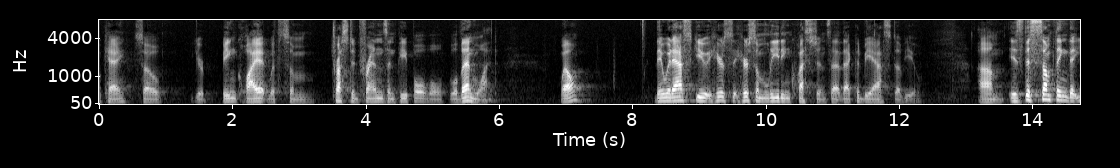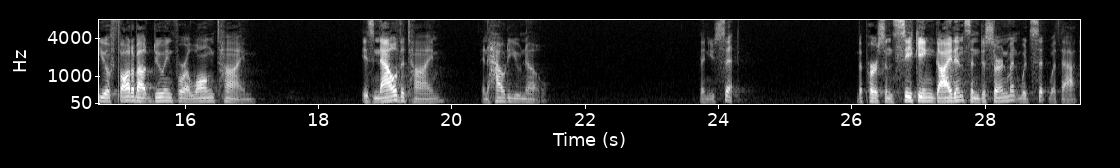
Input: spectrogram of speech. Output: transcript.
Okay, so you're being quiet with some trusted friends and people. Well, well then what? Well, they would ask you here's, here's some leading questions that, that could be asked of you. Um, is this something that you have thought about doing for a long time? Is now the time? And how do you know? Then you sit. The person seeking guidance and discernment would sit with that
